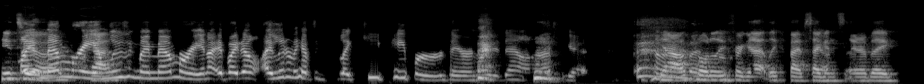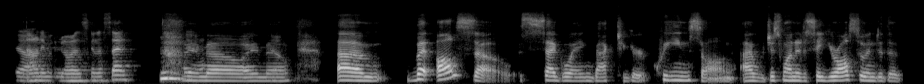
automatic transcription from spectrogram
Me my memory Yeah. i'm losing my memory and I, if i don't i literally have to like keep paper there and write it down i forget yeah i'll But, totally um, forget like five seconds later I'll like Yeah. i don't even know what i was gonna say I know, I know. Um, but also segueing back to your Queen song, I just wanted to say you're also into the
